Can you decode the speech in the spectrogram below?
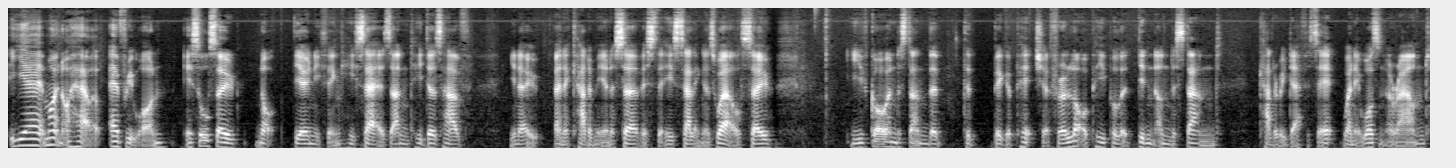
yeah, it might not help everyone. It's also not the only thing he says, and he does have, you know, an academy and a service that he's selling as well. So you've got to understand the the bigger picture. For a lot of people that didn't understand calorie deficit when it wasn't around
